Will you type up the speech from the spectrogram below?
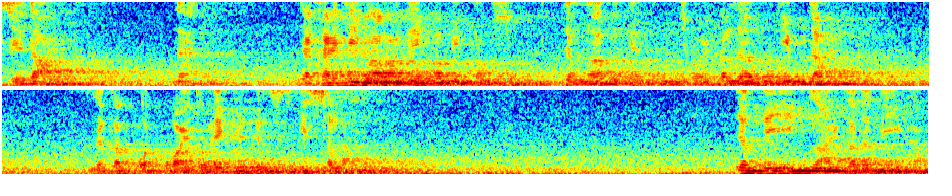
เสียดายนะแต่ใครที่มาวันนี้ก็มีความสุขอย่างน้อยเป็นเห็นคุณชอยก็เริ่มยิ้มได้ แล้วก็ปลดปล่อยตัวเองให้เป็นอิสระยังมีอีกหลายกรณีครับ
